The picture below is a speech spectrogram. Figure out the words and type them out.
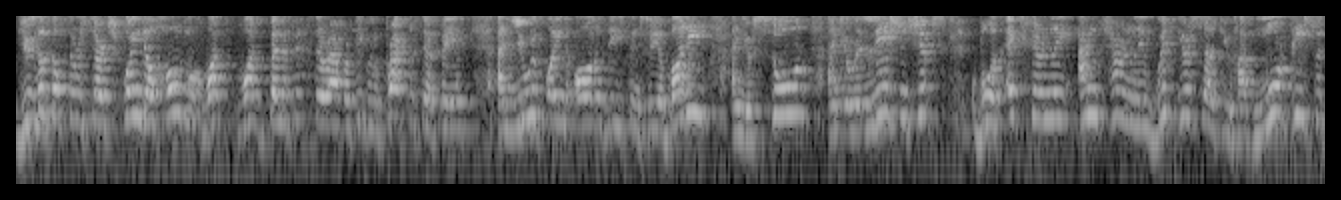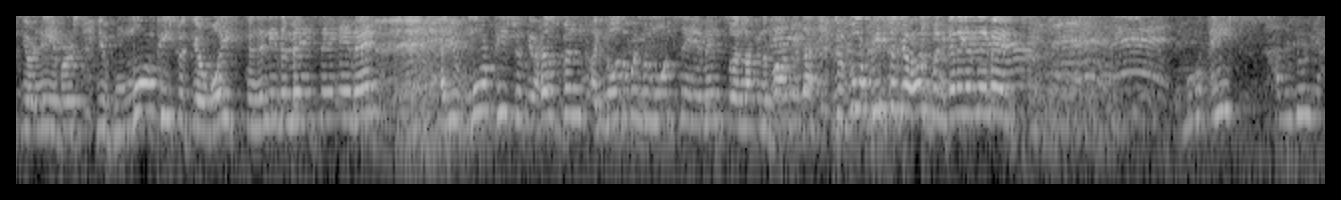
You look up the research, find out how, what, what benefits there are for people who practice their faith, and you will find all of these things. So, your body and your soul and your relationships, both externally and internally with yourself, you have more peace with your neighbors, you have more peace with your wife. Can any of the men say amen? amen. And you have more peace with your husbands. I know the women won't say amen, so I'm not going to bother with that. You have more peace with your husband. Can I get an amen? amen. More peace. Hallelujah.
